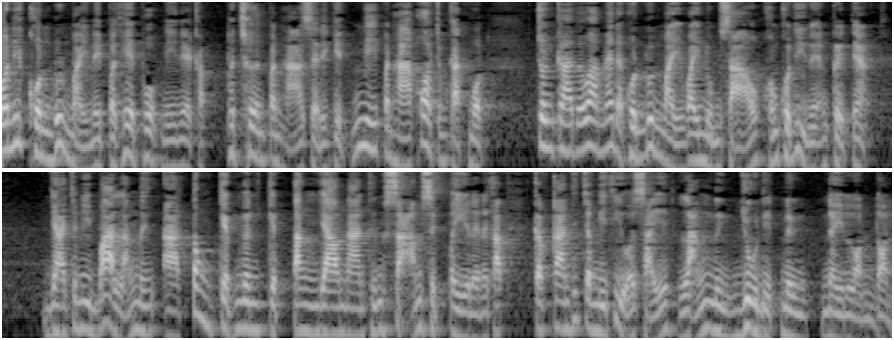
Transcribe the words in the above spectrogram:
วันนี้คนรุ่นใหม่ในประเทศพวกนี้เนี่ยครับเผชิญปัญหาเศรษฐกิจมีปัญหาข้อจำกัดหมด จนกลายไปว่าแม้แต่คนรุ่นใหม่วัยหนุ่มสาวของคนที่อยู่ในอังกฤษเนี่ย อยากจะมีบ้านหลังหนึ่งอาจต้องเก็บเงินเก็บตังค์ยาวนานถึง 30 ปีเลยนะครับ กับการที่จะมีที่อยู่อาศัยหลังหนึ่งยูนิตหนึ่งในลอนดอน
